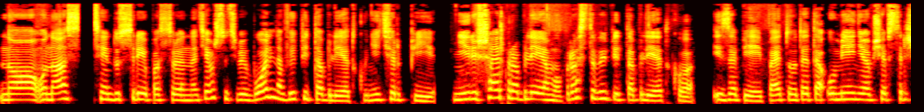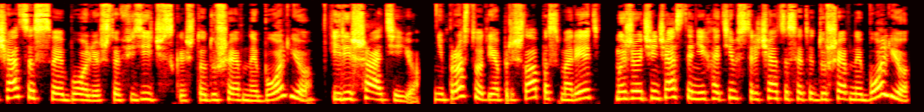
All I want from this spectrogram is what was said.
Но у нас вся индустрия построена на тем, что тебе больно, выпей таблетку, не терпи. Не решай проблему, просто выпей таблетку и забей. Поэтому вот это умение вообще встречаться со своей болью, что физической, что душевной болью, и решать ее. Не просто вот я пришла посмотреть. Мы же очень часто не хотим встречаться с этой душевной болью,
